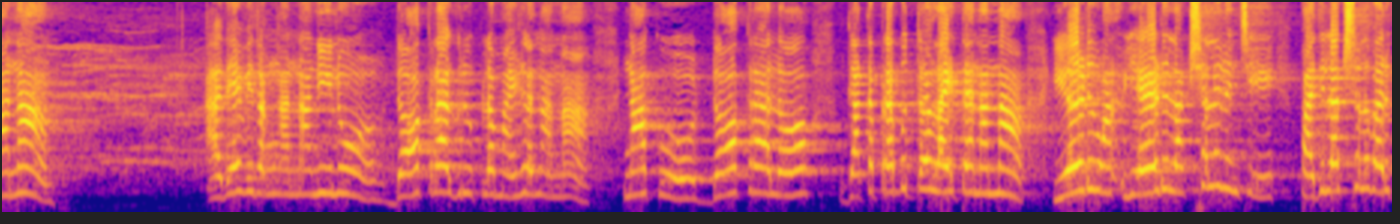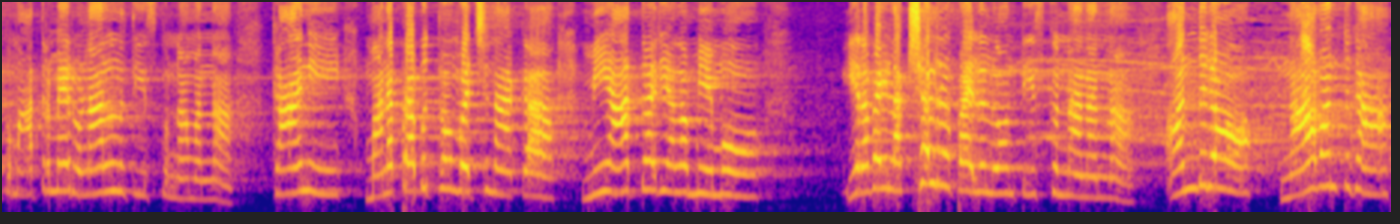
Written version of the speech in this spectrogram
అన్నా అదే విధంగా అన్న నేను డోక్రా గ్రూప్లో మహిళనన్న నాకు డోక్రాలో గత ప్రభుత్వంలో అయితేనన్నా ఏడు వ- ఏడు లక్షల నుంచి పది లక్షల వరకు మాత్రమే రుణాలను తీసుకున్నామన్నా. కానీ మన ప్రభుత్వం వచ్చినాక మీ ఆధ్వర్యంలో మేము ఇరవై లక్షల రూపాయల లోన్ తీసుకున్నానన్న. అందులో నా వంతుగా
